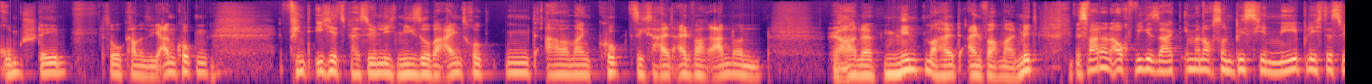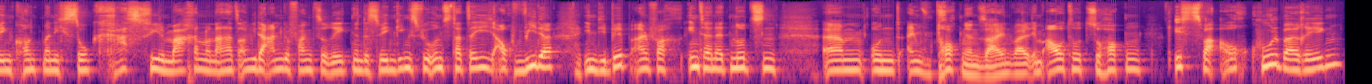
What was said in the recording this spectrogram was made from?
rumstehen. So kann man sich angucken. Finde ich jetzt persönlich nie so beeindruckend, aber man guckt sich halt einfach an und ja, ne, nimmt man halt einfach mal mit. Es war dann auch, wie gesagt, immer noch so ein bisschen neblig, deswegen konnte man nicht so krass viel machen und dann hat es auch wieder angefangen zu regnen. Deswegen ging es für uns tatsächlich auch wieder in die Bib, einfach Internet nutzen ähm, und ein Trocknen sein, weil im Auto zu hocken ist zwar auch cool bei Regen,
